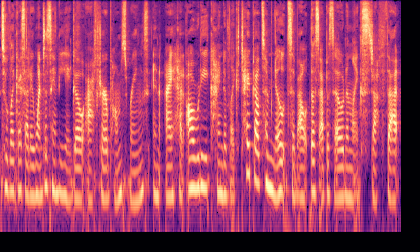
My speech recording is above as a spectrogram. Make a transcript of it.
so like I said, I went to San Diego after Palm Springs and I had already kind of like typed out some notes about this episode and like stuff that,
